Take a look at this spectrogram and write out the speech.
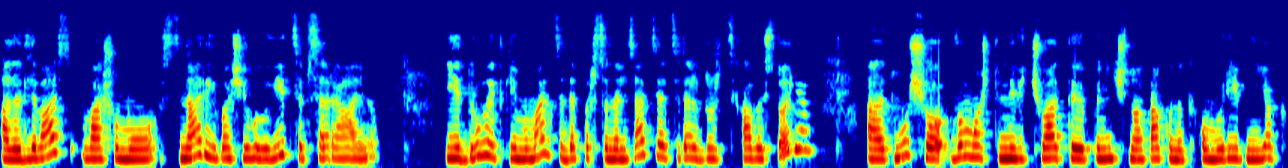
Але для вас, в вашому сценарії, в вашій голові це все реально. І другий такий момент це деперсоналізація, це теж дуже цікава історія, тому що ви можете не відчувати панічну атаку на такому рівні, як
